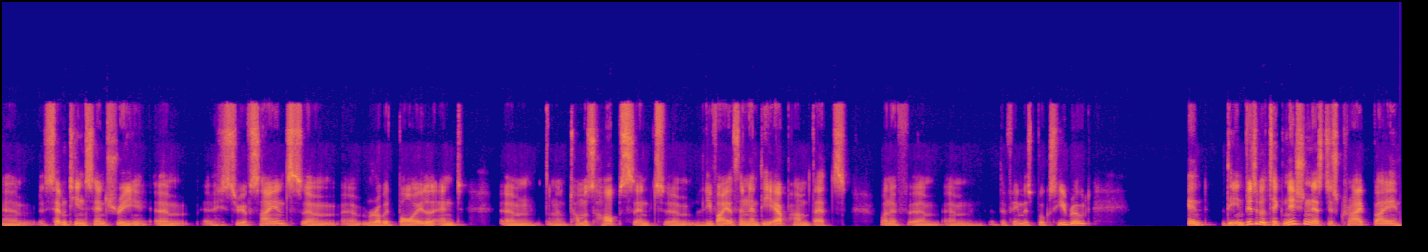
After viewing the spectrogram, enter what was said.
17th century history of science, Robert Boyle and um, uh, Thomas Hobbes and um, Leviathan and the Air Pump. That's one of um, um, the famous books he wrote. And the invisible technician, as described by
